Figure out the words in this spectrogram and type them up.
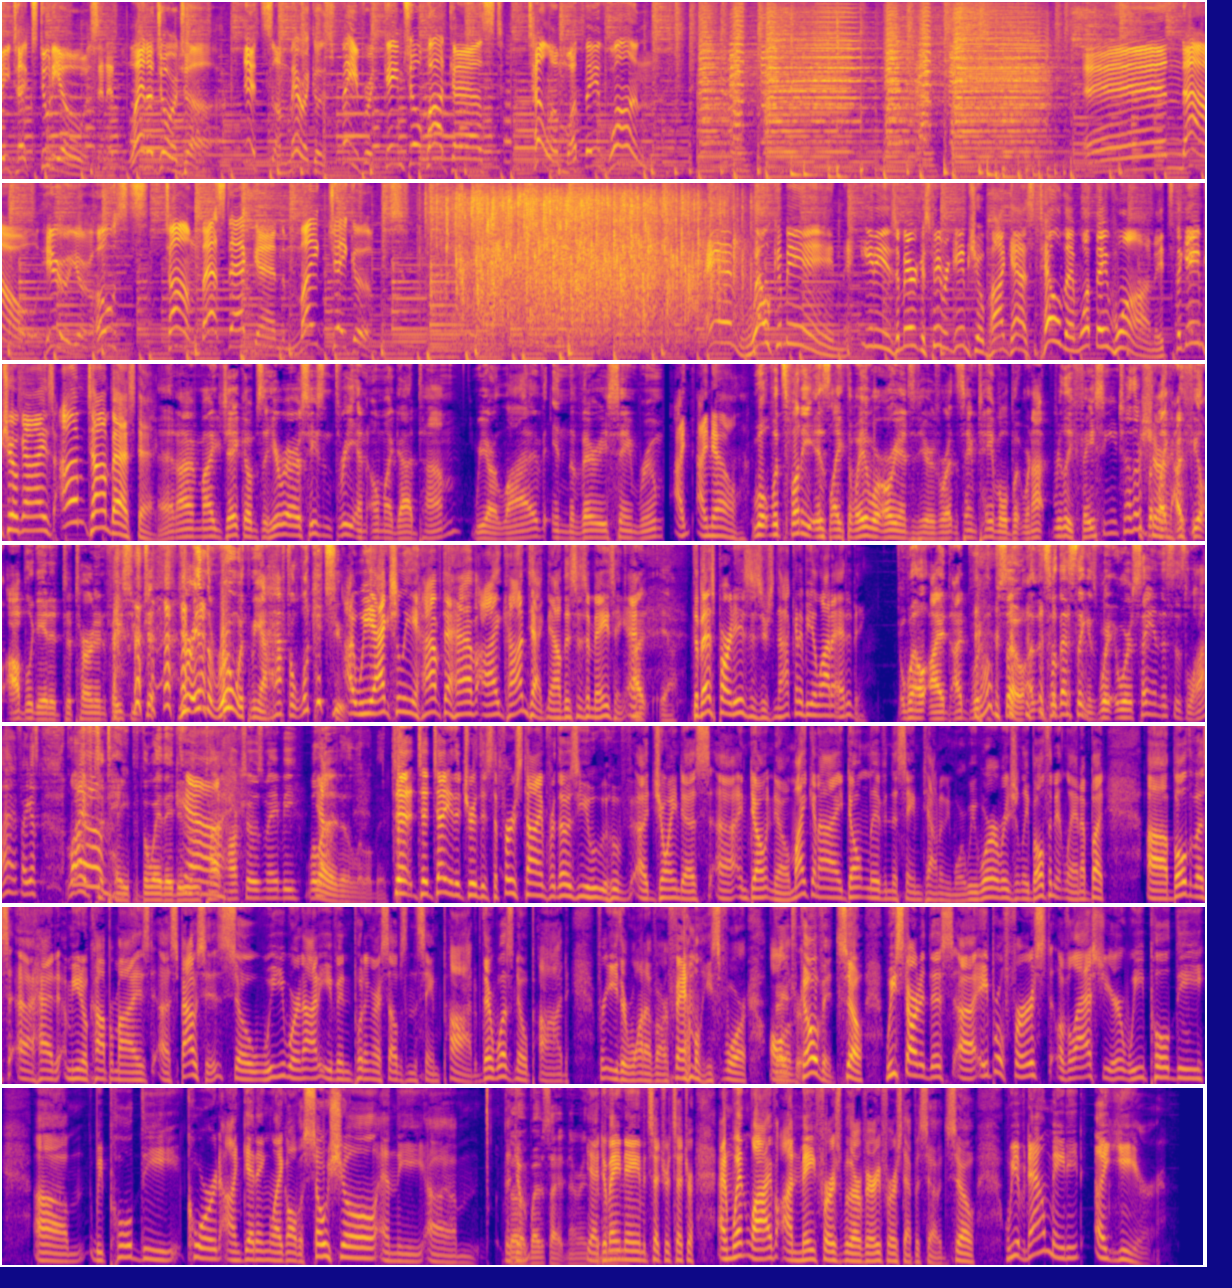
J Tech Studios in Atlanta, Georgia. It's America's favorite game show podcast. Tell them what they've won. And now, here are your hosts, Tom Bastak and Mike Jacobs. Welcome in. It is America's favorite game show podcast. Tell them what they've won. It's the game show, guys. I'm Tom Bastek. And I'm Mike Jacobs. Here we are, season three, and oh my God, Tom, we are live in the very same room. I, I know. Well, what's funny is like the way we're oriented here is we're at the same table, but we're not really facing each other. Sure. But like, I feel obligated to turn and face you. You're in the room with me. I have to look at you. I, we actually have to have eye contact now. This is amazing. And I- yeah. the best part is, is there's not going to be a lot of editing. Well, I I would hope so. Uh, so that's the thing is we're we're saying this is live. I guess live Well, to tape the way they do yeah. talk, talk shows. Maybe we'll Yeah. edit it a little bit. To, to tell you the truth, it's the first time for those of you who've uh, joined us uh, and don't know. Mike and I don't live in the same town anymore. We were originally both in Atlanta, but uh, both of us uh, had immunocompromised uh, spouses, so we were not even putting ourselves in the same pod. There was no pod for either one of our families for all Very of true. COVID. So we started this uh, April 1st of last year. We pulled the um we pulled the cord on getting like all the social and the um the, The dom- website and everything. yeah domain name et cetera et cetera and went live on may 1st with our very first episode so we have now made it a year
